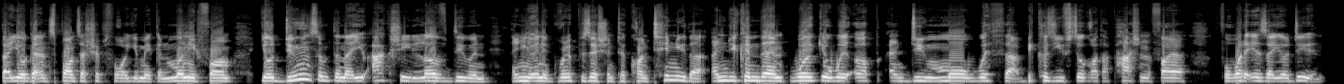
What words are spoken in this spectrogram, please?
that you're getting sponsorships for, you're making money from, you're doing something that you actually love doing, and you're in a great position to continue that. And you can then work your way up and do more with that because you've still got that passion and fire for what it is that you're doing.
